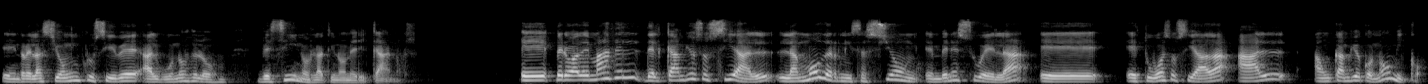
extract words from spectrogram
en relación inclusive a algunos de los vecinos latinoamericanos. Eh, pero además del, cambio social, la modernización en Venezuela eh, estuvo asociada al, a un cambio económico.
